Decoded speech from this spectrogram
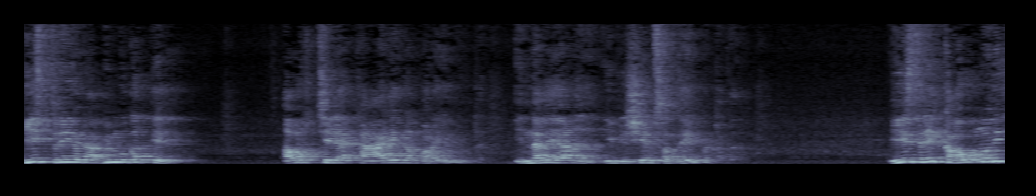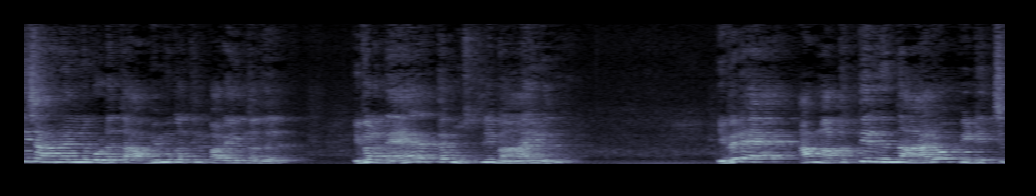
ഈ സ്ത്രീ ഒരു അഭിമുഖത്തിൽ അവർ ചില കാര്യങ്ങൾ പറയുന്നുണ്ട്. ഇന്നലെയാണ് ഈ വിഷയം ശ്രദ്ധയിൽപ്പെട്ടത്. ഈ സ്ത്രീ കൗമുദി ചാനലിന് കൊടുത്ത അഭിമുഖത്തിൽ പറയുന്നത് ഇവർ നേരത്തെ മുസ്ലിം ആയിരുന്നു ഇവരെ ആ മതത്തിൽ നിന്ന് ആരോ പിടിച്ച്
